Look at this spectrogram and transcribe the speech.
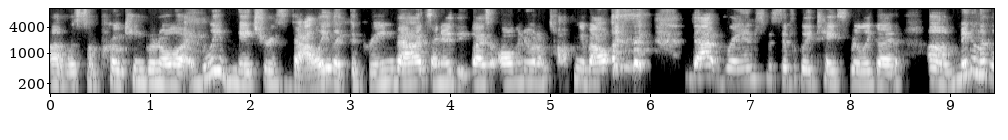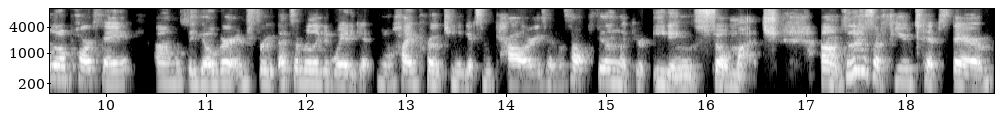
um, with some protein granola. I believe Nature's Valley, like the green green bags. I know that you guys are all gonna know what I'm talking about. that brand specifically tastes really good. Um, making like a little parfait um, with the yogurt and fruit. That's a really good way to get you know high protein and get some calories and without feeling like you're eating so much. Um, so there's just a few tips there.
